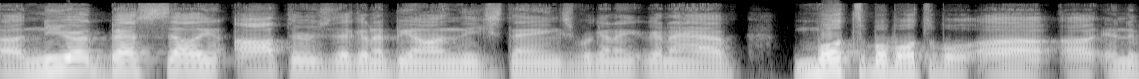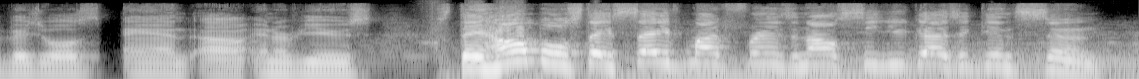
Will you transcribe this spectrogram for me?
uh, New York best-selling authors. They're going to be on these things. We're going to going to have multiple multiple uh, uh, individuals and uh, interviews. Stay humble, stay safe, my friends, and I'll see you guys again soon.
